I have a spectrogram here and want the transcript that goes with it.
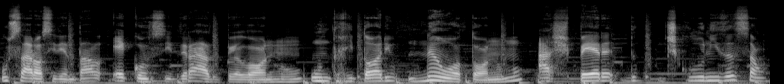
O Saara Ocidental é considerado pela ONU um território não autónomo à espera de descolonização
